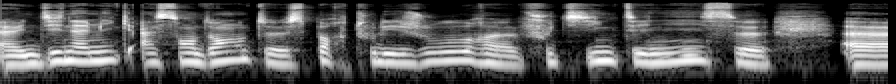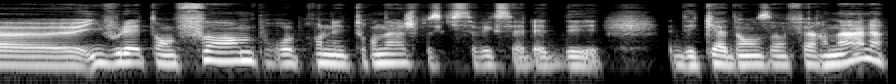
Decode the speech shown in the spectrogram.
euh, une dynamique ascendante, sport tous les jours, footing, tennis. Euh, il voulait être en forme pour reprendre les tournages parce qu'il savait que ça allait être des, cadences infernales.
